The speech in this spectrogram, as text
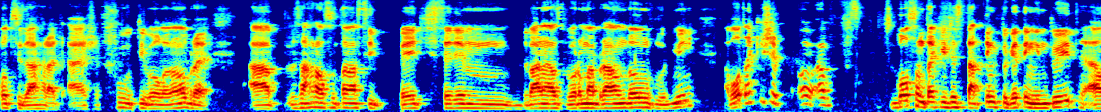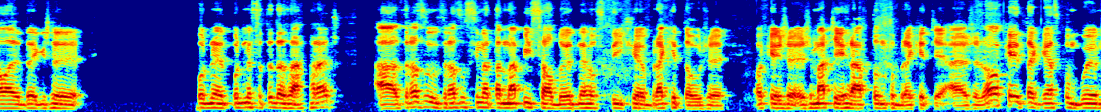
poď si zahrať. A že fú, ty vole, no dobre. A zahral som tam asi 5, 7, 12 warm-up roundov s ľuďmi a bol taký, že a bol som taký, že starting to getting into it, ale takže poďme, poďme sa teda zahrať. A zrazu, zrazu si ma tam napísal do jedného z tých e, bracketov, že OK, že, že Matej hrá v tomto brackete. A ja, že no OK, tak aspoň budem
